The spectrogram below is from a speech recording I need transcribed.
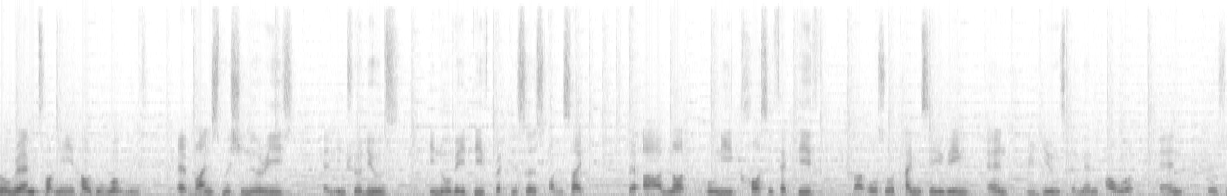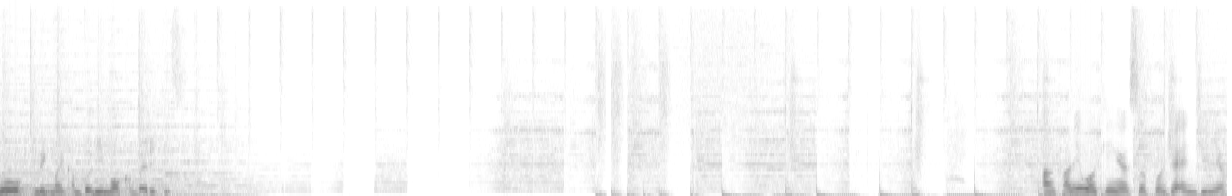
program taught me how to work with advanced machineries and introduce innovative practices on site that are not only cost effective but also time saving and reduce the manpower and also make my company more competitive. I'm currently working as a project engineer.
